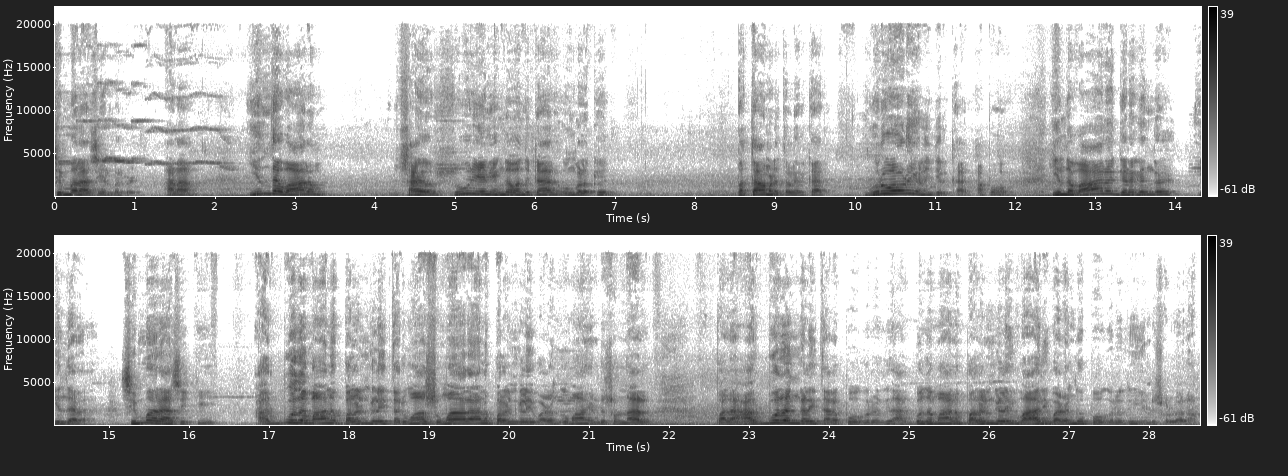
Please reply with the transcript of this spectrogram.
சிம்மராசி என்பர்கள் ஆனால் இந்த வாரம் ச சூரியன் எங்கே வந்துட்டார்? உங்களுக்கு பத்தாம் இடத்தில் இருக்கார். குருவோடு இணைஞ்சிருக்கார். அப்போது இந்த வார கிரகங்கள் இந்த சிம்ம ராசிக்கு அற்புதமான பலன்களை தருமா சுமாரான பலன்களை வழங்குமா என்று சொன்னால் பல அற்புதங்களை தரப்போகிறது அற்புதமான பலன்களை வாரி வழங்கப் போகிறது என்று சொல்லலாம்.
